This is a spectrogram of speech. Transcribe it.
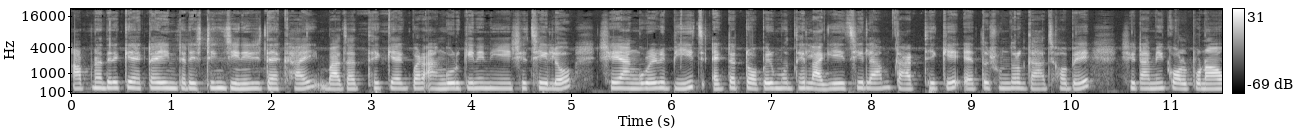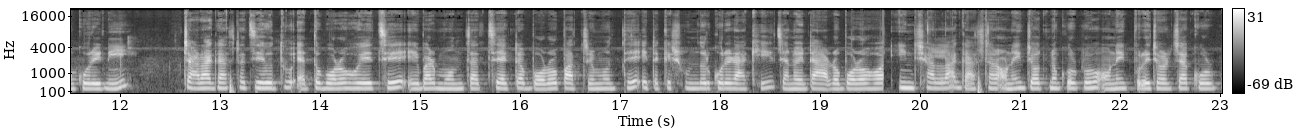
আপনাদেরকে একটা ইন্টারেস্টিং জিনিস দেখাই। বাজার থেকে একবার আঙ্গুর কিনে নিয়ে এসেছিল। সেই আঙ্গুরের বীজ একটা টপের মধ্যে লাগিয়েছিলাম। তার থেকে এত সুন্দর গাছ হবে সেটা আমি কল্পনাও করিনি। চারা গাছটা যেহেতু এত বড় হয়েছে, এবার মন চাচ্ছে একটা বড় পাত্রের মধ্যে এটাকে সুন্দর করে রাখি যেন এটা আরও বড় হয়। ইনশাল্লাহ গাছটার অনেক যত্ন করব, অনেক পরিচর্যা করব।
